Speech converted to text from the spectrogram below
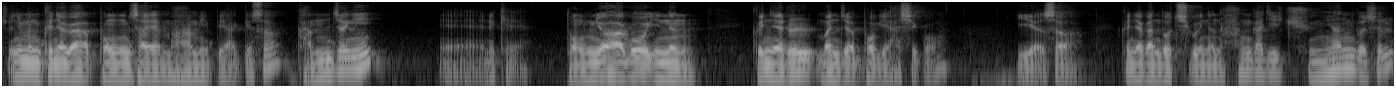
주님은 그녀가 봉사의 마음이 빼앗겨서 감정이 예, 이렇게 동요하고 있는 그녀를 먼저 보게 하시고 이어서 그녀가 놓치고 있는 한 가지 중요한 것을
